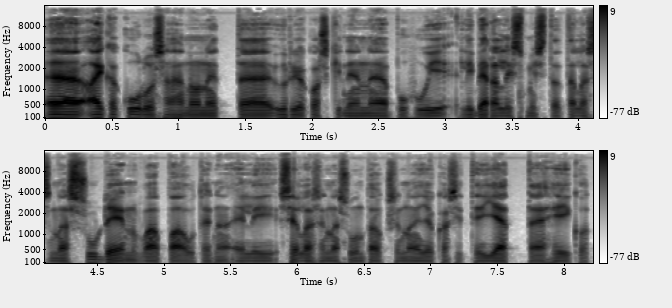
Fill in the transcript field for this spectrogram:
ää, aika kuuluisahan on, että Yrjö Koskinen puhui liberalismista tällaisena sudenvapautena, eli sellaisena suuntauksena, joka sitten jättää heikot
